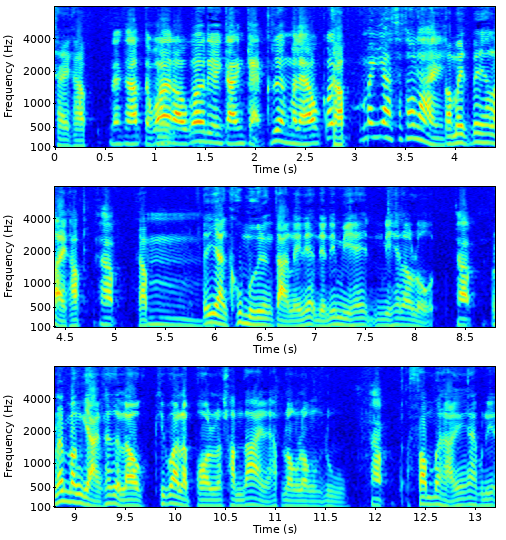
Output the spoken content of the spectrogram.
ใช่ครับ นะครับ แต่ว่าเราก็เรียนการแกะเครื่องมาแล้วก็ครับ ไม่ยากสักเท่าไหร่ ก็ไม่ไม่เท่าไหร่ครับ ครับครับ อืมและอย่างคู่มือต่างๆในเนี้เดี๋ยวนี้มีให้มีให้เราโหลด ครับ เพราะฉะนั้นบางอย่างถ้าเกิดเราคิดว่าเราพอเราทำได้นะครับลองลองดูครับ ซ่อมปัญหาง่ายๆพวกนี้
